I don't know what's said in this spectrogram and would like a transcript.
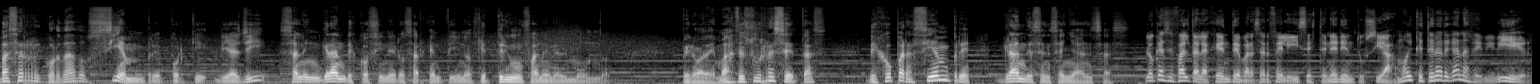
va a ser recordado siempre porque de allí salen grandes cocineros argentinos que triunfan en el mundo. Pero además de sus recetas, dejó para siempre grandes enseñanzas. Lo que hace falta a la gente para ser feliz es tener entusiasmo, hay que tener ganas de vivir.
